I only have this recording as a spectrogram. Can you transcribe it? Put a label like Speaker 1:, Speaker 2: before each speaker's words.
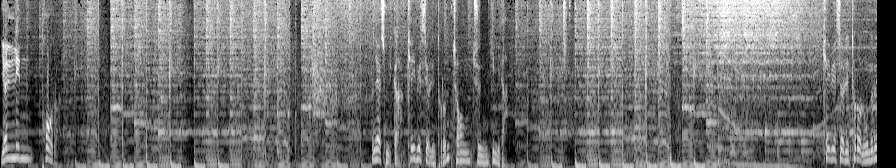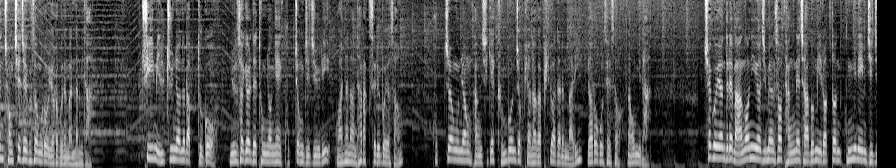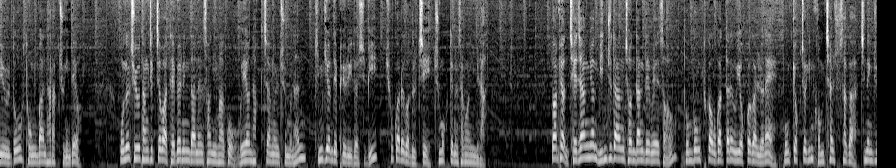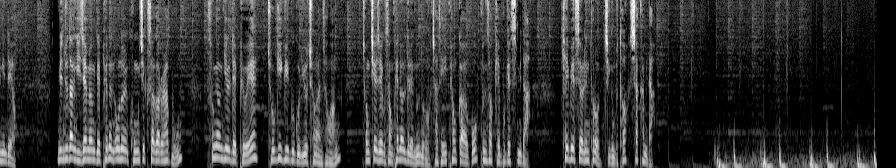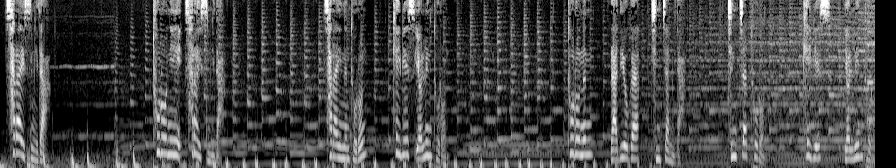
Speaker 1: 열린 토론
Speaker 2: 안녕하십니까. KBS 열린 토론 정준희입니다. KBS 열린 토론 오늘은 정체 재구성으로 여러분을 만납니다. 취임 1주년을 앞두고 윤석열 대통령의 국정 지지율이 완연한 하락세를 보여서 국정 운영 방식의 근본적 변화가 필요하다는 말이 여러 곳에서 나옵니다. 최고위원들의 망언이 이어지면서 당내 잡음이 잃었던 국민의힘 지지율도 동반 하락 중인데요. 오늘 주요 당직자와 대변인단을 선임하고 외연 확장을 주문한 김기현 대표 리더십이 효과를 거둘지 주목되는 상황입니다. 또 한편 재작년 민주당 전당대회에서 돈봉투가 오갔다는 의혹과 관련해 본격적인 검찰 수사가 진행 중인데요. 민주당 이재명 대표는 오늘 공식 사과를 하고 송영길 대표의 조기 귀국을 요청한 상황, 정치의 재구성 패널들의 눈으로 자세히 평가하고 분석해 보겠습니다. KBS 열린 토론 지금부터 시작합니다.
Speaker 3: 살아 있습니다. 토론이 살아 있습니다. 살아있는 토론, KBS 열린 토론. 토론은 라디오가 진짜입니다. 진짜 토론, KBS 열린 토론.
